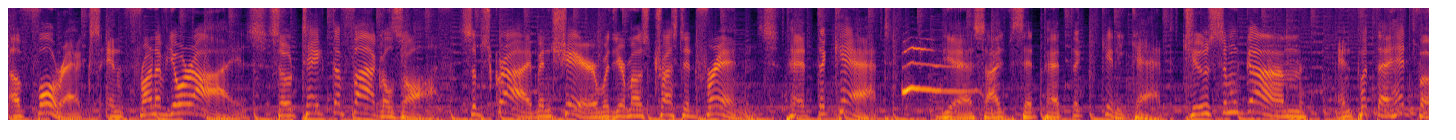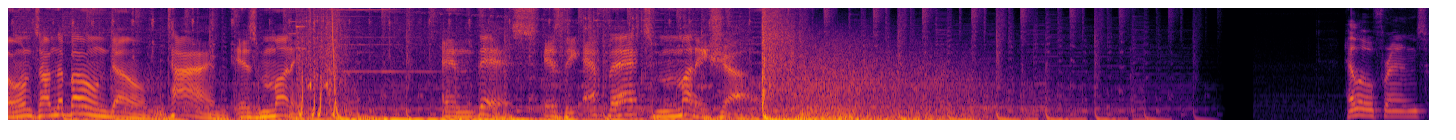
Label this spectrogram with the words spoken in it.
of Forex in front of your eyes. So take the foggles off, subscribe, and share with your most trusted friends. Pet the cat. Yes, I said pet the kitty cat. Chew some gum and put the headphones on the bone dome. Time is money. And this is the FX Money Show. Hello, friends.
